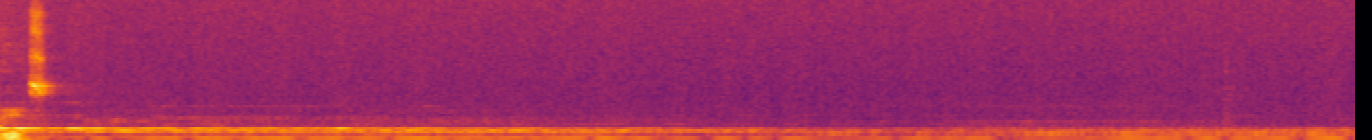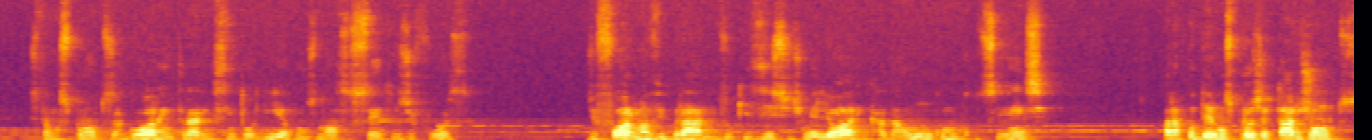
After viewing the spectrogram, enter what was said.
Vez. Estamos prontos agora a entrar em sintonia com os nossos centros de força, de forma a vibrarmos o que existe de melhor em cada um como consciência, para podermos projetar juntos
